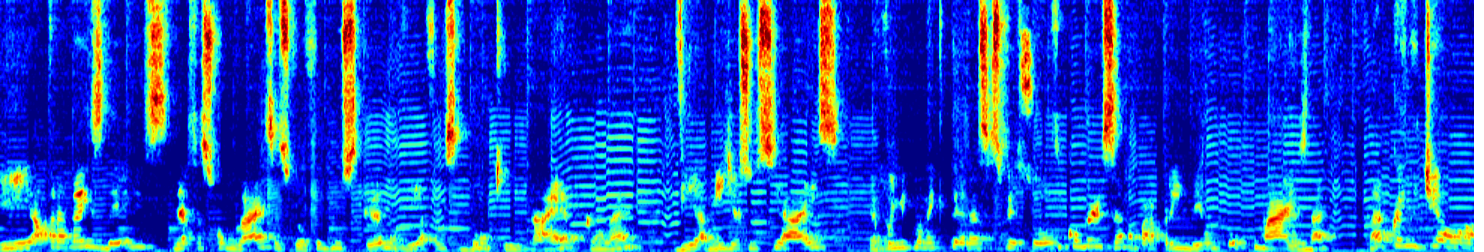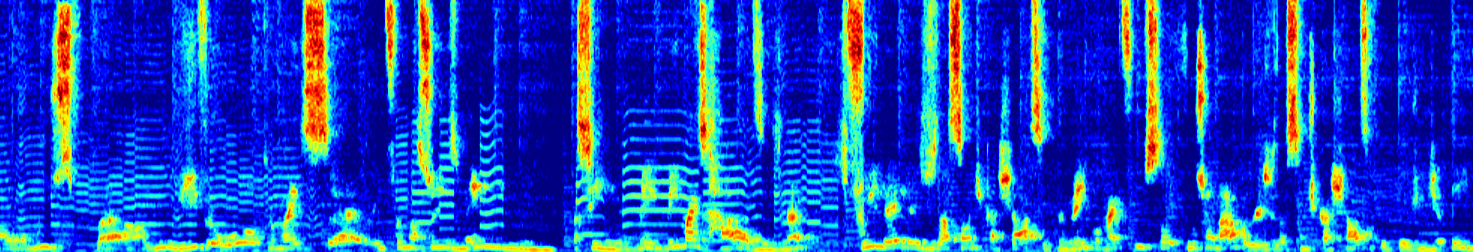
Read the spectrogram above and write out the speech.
E através deles, dessas conversas que eu fui buscando via Facebook na época, né? Via mídias sociais, eu fui me conectando a essas pessoas e conversando para aprender um pouco mais, né? Na época ainda tinha alguns, algum livro ou outro, mas é, informações bem, assim, bem, bem mais rasas, né? Fui ler legislação de cachaça também, como é que funcionava a legislação de cachaça, porque hoje em dia tem,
